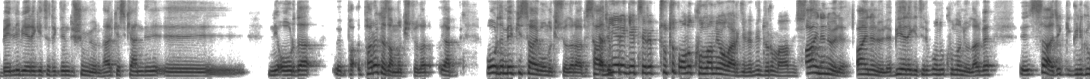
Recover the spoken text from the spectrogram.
belli bir yere getirdiklerini düşünmüyorum. Herkes kendini e, ni orada e, pa, para kazanmak istiyorlar. Ya Orada mevki sahibi olmak istiyorlar abi. Sadece bir yere getirip tutup onu kullanıyorlar gibi bir durum abi işte. Aynen öyle. Aynen öyle. Bir yere getirip onu kullanıyorlar ve e, sadece günü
